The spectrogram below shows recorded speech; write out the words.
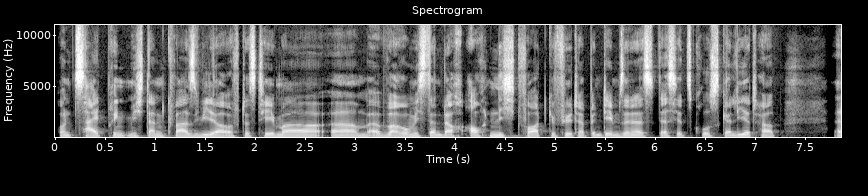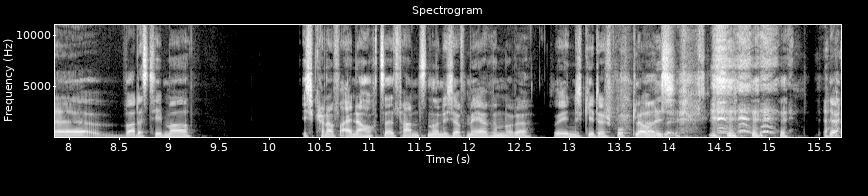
Und Zeit bringt mich dann quasi wieder auf das Thema, ähm, warum ich es dann doch auch nicht fortgeführt habe, in dem Sinne, dass ich das jetzt groß skaliert habe, äh, war das Thema, ich kann auf einer Hochzeit tanzen und nicht auf mehreren oder so ähnlich geht der Spruch, glaube ich. ja.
